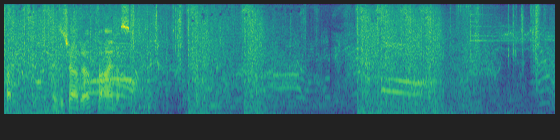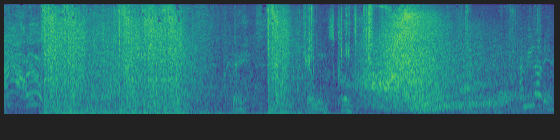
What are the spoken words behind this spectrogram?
reload There's a charger behind us. That one was close. I'm reloading.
